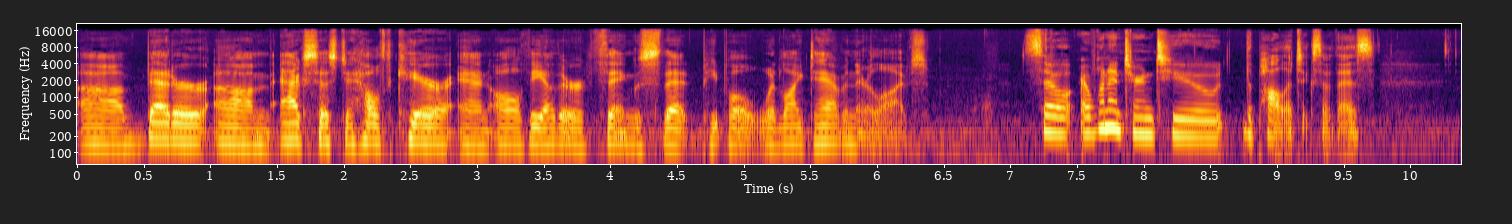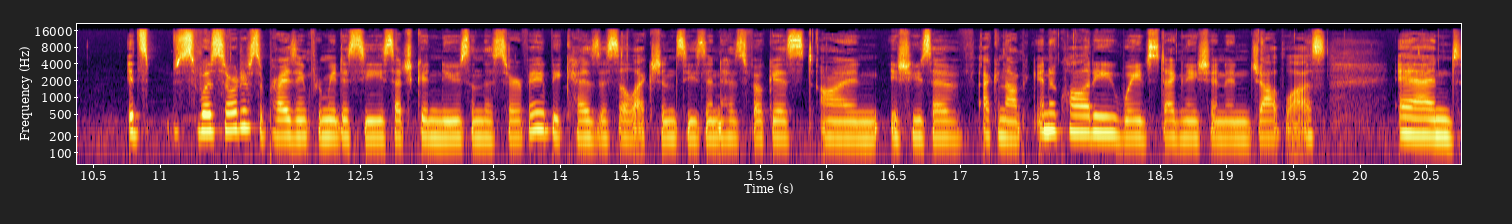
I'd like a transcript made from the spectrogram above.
Uh, better um, access to health care and all the other things that people would like to have in their lives. So, I want to turn to the politics of this it was sort of surprising for me to see such good news in the survey because this election season has focused on issues of economic inequality, wage stagnation, and job loss. And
